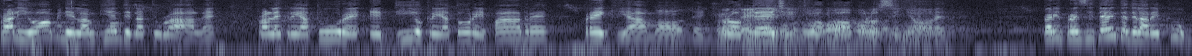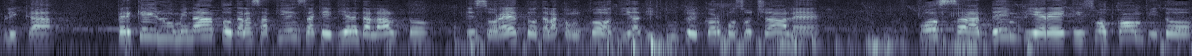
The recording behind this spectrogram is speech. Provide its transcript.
fra gli uomini e l'ambiente naturale, fra le creature e Dio creatore e Padre, preghiamo, proteggi, proteggi il tuo popolo, Signore. Per il Presidente della Repubblica, perché illuminato dalla sapienza che viene dall'alto e sorretto dalla concordia di tutto il corpo sociale, possa adempiere il suo compito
